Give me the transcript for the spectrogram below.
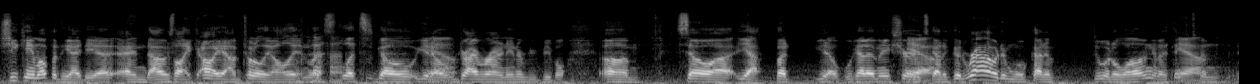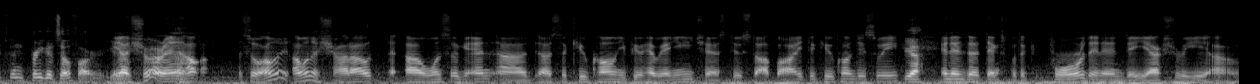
she came up with the idea, and I was like, "Oh yeah, I'm totally all in. Let's let's go. You know, Yeah. drive around and interview people." Um, so uh, yeah, but you know, we got to make sure it's got a good route, and we'll kind of do it along. And I think it's been it's been pretty good so far. Yeah, know. sure. And Um, so I want, I want to shout out uh, once again uh, uh, the KubeCon if you have any chance to stop by to KubeCon this week. Yeah. And then the, thanks for the Ford, and then they actually um,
